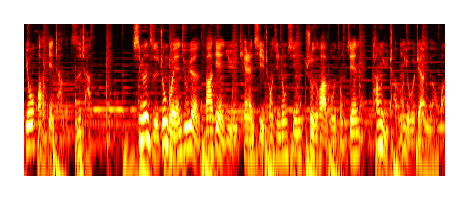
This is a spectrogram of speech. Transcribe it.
优化电厂的资产。西门子中国研究院发电与天然气创新中心数字化部总监汤宇成有过这样一段话，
